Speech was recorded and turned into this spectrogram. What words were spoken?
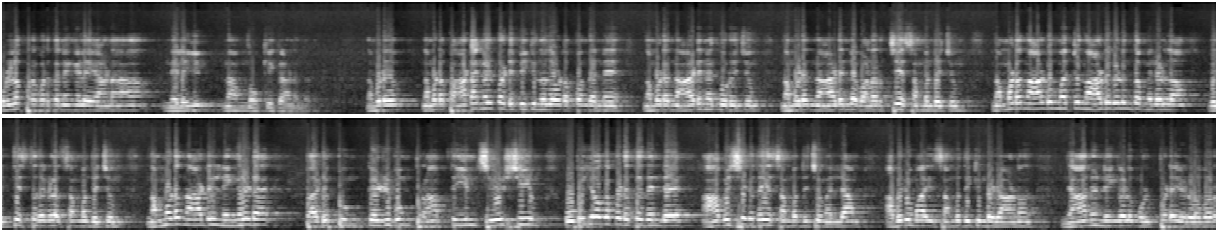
ഉള്ള പ്രവർത്തനങ്ങളെയാണ് ആ നിലയിൽ നാം നോക്കിക്കാണുന്നത്. നമ്മുടെ നമ്മുടെ പാഠങ്ങൾ പഠിപ്പിക്കുന്നതോടൊപ്പം തന്നെ നമ്മുടെ നാടിനെക്കുറിച്ചും നമ്മുടെ നാടിന്റെ വളർച്ചയെ സംബന്ധിച്ചും നമ്മുടെ നാടും മറ്റു നാടുകളും തമ്മിലുള്ള വ്യത്യസ്തതകളെ സംബന്ധിച്ചും നമ്മുടെ നാട്ടിൽ നിങ്ങളുടെ പഠിപ്പും കഴിവും പ്രാപ്തിയും ശേഷിയും ഉപയോഗപ്പെടുത്തതിന്റെ ആവശ്യകതയെ സംബന്ധിച്ചുമെല്ലാം അവരുമായി സംവദിക്കുമ്പോഴാണ് ഞാനും നിങ്ങളും ഉൾപ്പെടെയുള്ളവർ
